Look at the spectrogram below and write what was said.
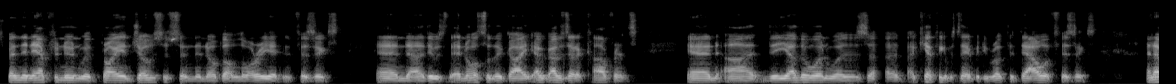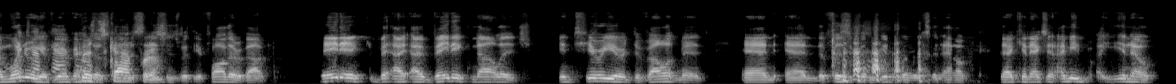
spend an afternoon with Brian Josephson, the Nobel laureate in physics, and uh, there was and also the guy I, I was at a conference, and uh, the other one was uh, I can't think of his name, but he wrote the Tao of Physics, and I'm wondering if you ever had those conversations with your father about Vedic Vedic knowledge, interior development, and and the physical universe and how that connection. I mean, you know,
